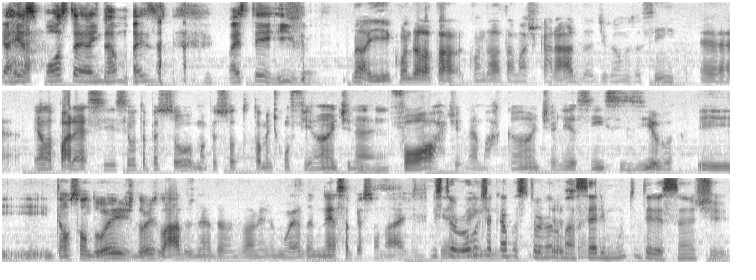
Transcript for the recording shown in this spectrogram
e a resposta é ainda mais, mais terrível. Não, e quando ela tá, quando ela tá mascarada, digamos assim, é, ela parece ser outra pessoa, uma pessoa totalmente confiante, né? Uhum. Forte, né? Marcante ali, assim, incisiva. E, e- então são dois, dois lados, né, da, da mesma moeda nessa personagem. Mr. é Robot acaba se tornando uma série muito interessante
